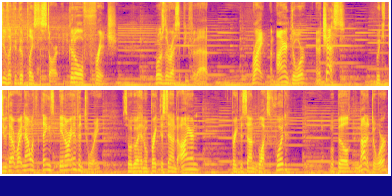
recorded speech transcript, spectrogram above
seems like a good place to start. Good old fridge. What was the recipe for that? Right, an iron door and a chest. We can do that right now with the things in our inventory. So we'll go ahead and we'll break this down to iron, break this down to blocks of wood. We'll build not a door,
